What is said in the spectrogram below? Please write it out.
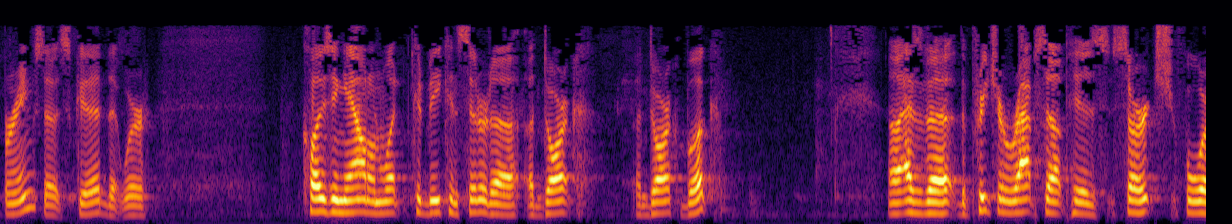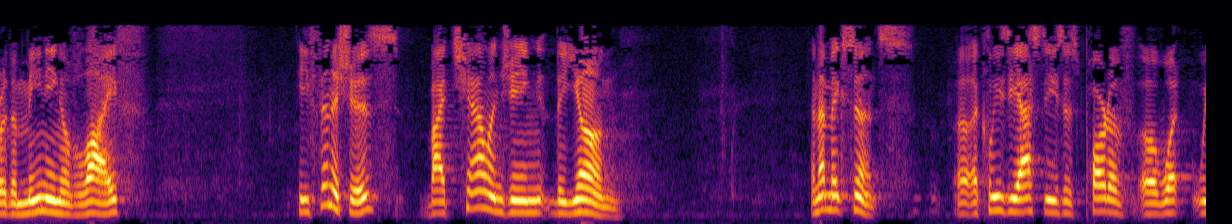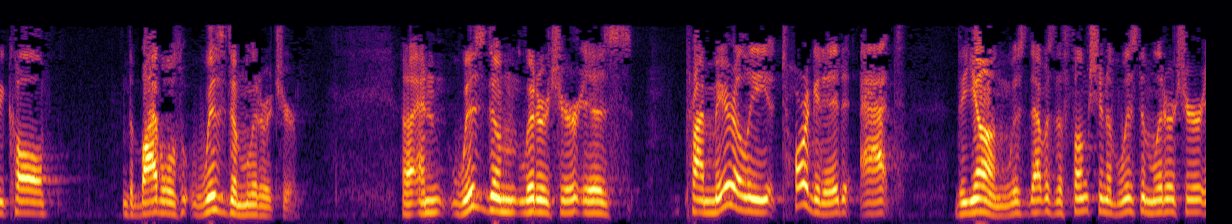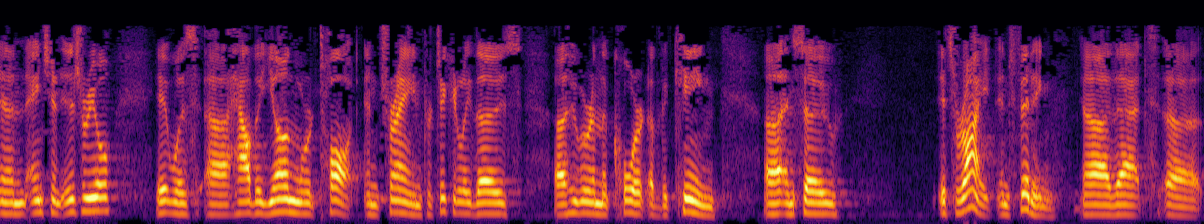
spring, so it's good that we're closing out on what could be considered a, a dark, a dark book. Uh, as the, the preacher wraps up his search for the meaning of life, he finishes by challenging the young. And that makes sense. Uh, Ecclesiastes is part of uh, what we call the Bible's wisdom literature. Uh, and wisdom literature is primarily targeted at the young. That was the function of wisdom literature in ancient Israel. It was uh, how the young were taught and trained, particularly those uh, who were in the court of the king. Uh, and so it's right and fitting uh, that uh,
